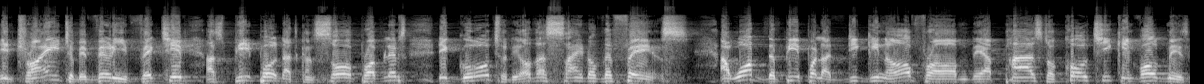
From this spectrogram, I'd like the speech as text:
in trying to be very effective as people that can solve problems? They go to the other side of the fence. And what the people are digging up from their past occultic involvements.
